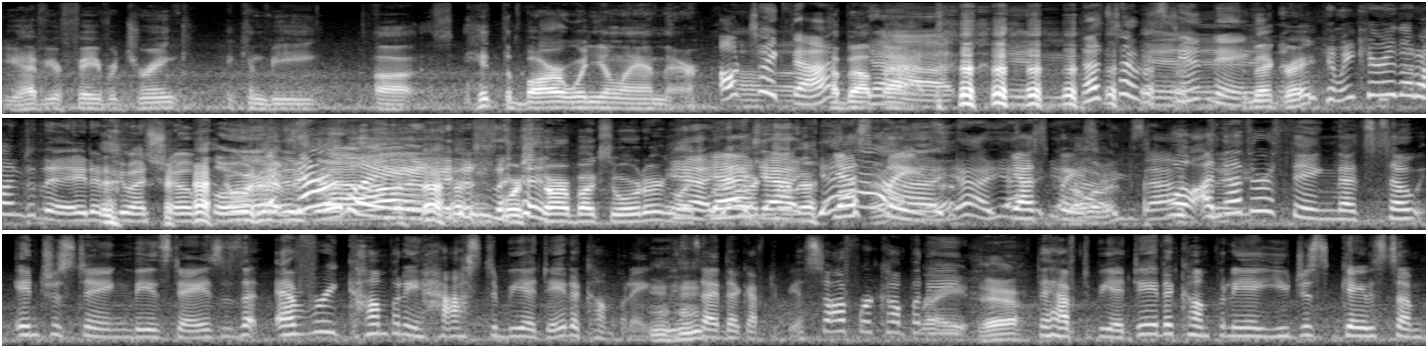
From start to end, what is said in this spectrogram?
you have your favorite drink, it can be uh, hit the bar when you land there. I'll take that. about yeah, that? in- That's in- outstanding. Isn't that great? Can we carry that onto the AWS show floor? That'd be as well? great. Just- or Starbucks ordering? Yeah, like yeah, yeah, yeah. Yes, please. Yeah, yeah, yes, yeah, please. exactly. Well, another thing that's so interesting these days is that every company has to be a data company. We Mhm. say they have to be a software company, Right. Yeah. they have to be a data company. You just gave some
